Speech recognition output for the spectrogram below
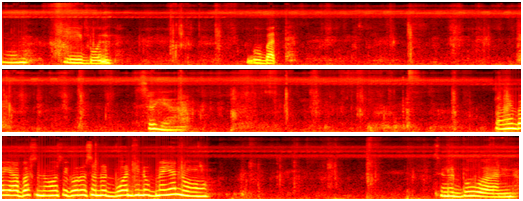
Yan. Libon. Gubat. So, yeah. Daming bayabas, no? Siguro sunod buwan, hinog na yan, no? Sunod buwan.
